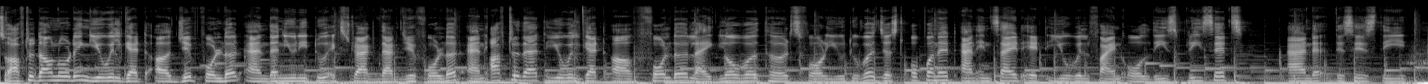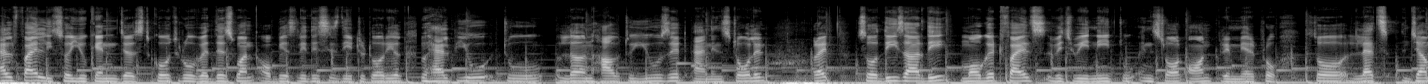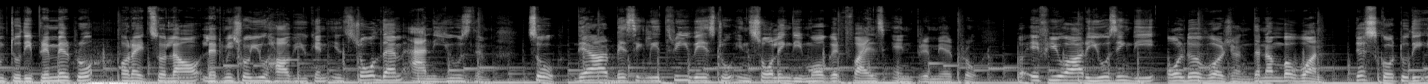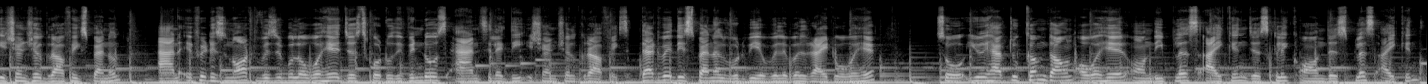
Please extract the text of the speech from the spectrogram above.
So after downloading you will get a zip folder and then you need to extract that zip folder. And after that you will get a folder like lower thirds for YouTubers. Just open it and inside it you will find all these presets and this is the help file so you can just go through with this one. Obviously this is the tutorial to help you to learn how to use it and install it right? So these are the MOGRT files which we need to install on premiere pro. So let's jump to the premiere pro. All right so now let me show you how you can install them and use them. So there are basically three ways to installing the MOGRT files in premiere pro. So if you are using the older version the number one just go to the essential graphics panel. And if it is not visible over here just go to the windows and select the essential graphics. That way this panel would be available right over here. So you have to come down over here on the plus icon. Just click on this plus icon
